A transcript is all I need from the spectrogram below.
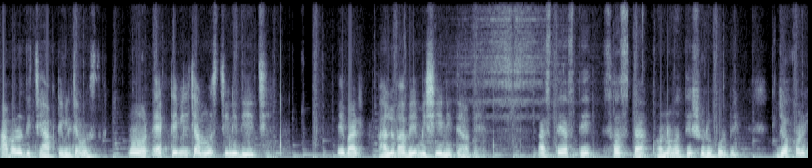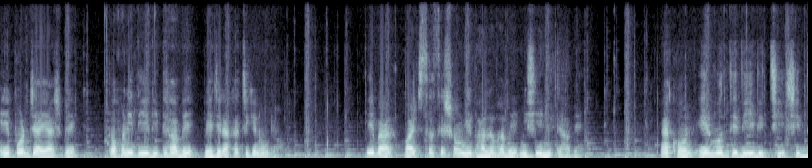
আবারও দিচ্ছে হাফ টেবিল চামচ। মোট এক টেবিল চামচ চিনি দিয়েছি। এবার ভালোভাবে মিশিয়ে নিতে হবে। আস্তে আস্তে সসটা ঘন হতে শুরু করবে। যখন এ পর্যায়ে আসবে, তখনই দিয়ে দিতে হবে ভেজে রাখা চিকেনগুলো। এবার হোয়াইট সসের সঙ্গে ভালোভাবে মিশিয়ে নিতে হবে। এখন এর মধ্যে দিয়ে দিচ্ছি সিদ্ধ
